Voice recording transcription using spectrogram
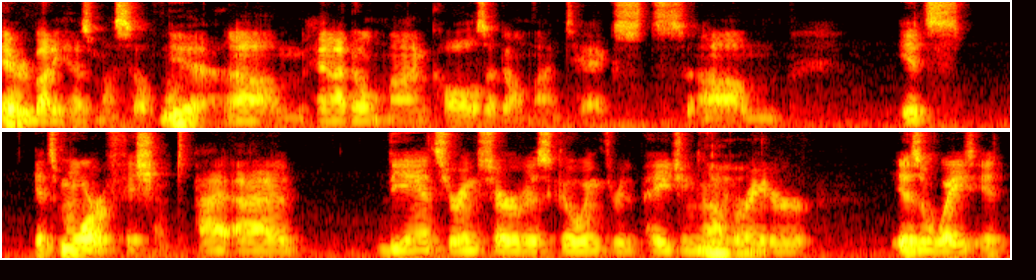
Everybody has my cell phone. Yeah. Um, and I don't mind calls. I don't mind texts. Um, it's it's more efficient. I, I the answering service going through the paging Yeah. operator is a waste. It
